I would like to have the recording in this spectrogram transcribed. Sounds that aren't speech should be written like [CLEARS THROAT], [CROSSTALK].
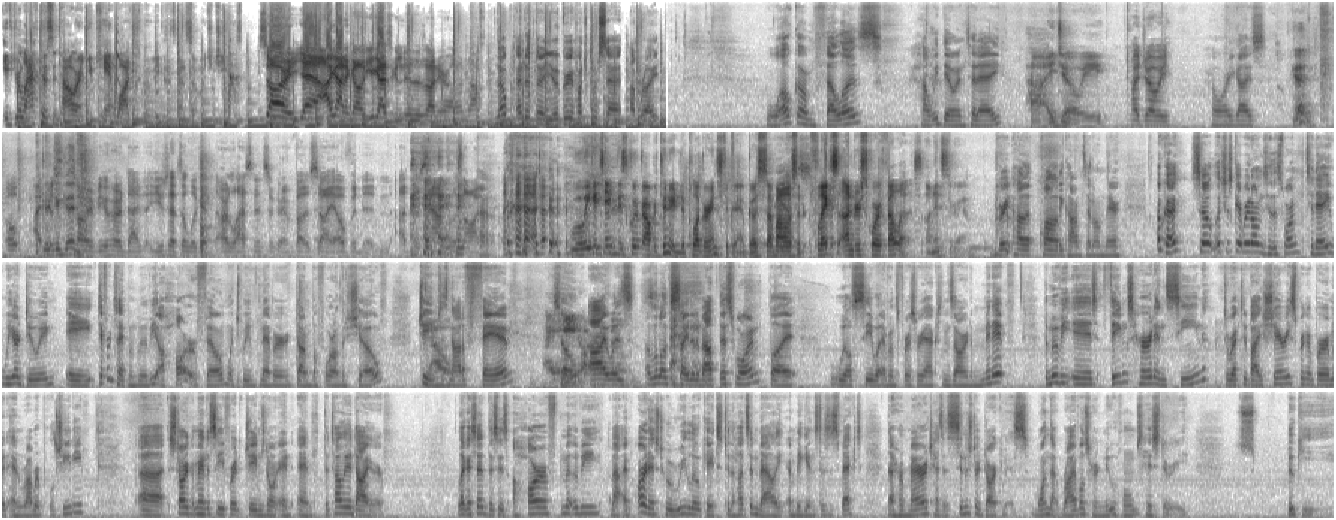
if you're lactose intolerant, you can't watch this movie because it's got so much cheese. Sorry, yeah, I gotta go. You guys can do this on your own. No. Nope, end it there. You agree 100%. I'm right. Welcome, fellas. How we doing today? Hi, Joey. Hi, Joey. How are you guys? Good. Oh, I Good, just good, good. sorry if you heard that. You just have to look at our last Instagram post, so I opened it and uh, the sound was on. [LAUGHS] Well, we could take this quick opportunity to plug our Instagram. Go sub follow us at flix underscore fellas on Instagram. Great quality content on there. Okay, so let's just get right on into this one. Today we are doing a different type of movie, a horror film, which we've never done before on the show. James is not a fan, I so hate horror I was films. a little excited about this one, but we'll see what everyone's first reactions are in a minute. The movie is Things Heard and Seen, directed by Shari Springer Berman and Robert Pulcini, uh, starring Amanda Seyfried, James Norton, and Natalia Dyer. Like I said, this is a horror movie about an artist who relocates to the Hudson Valley and begins to suspect that her marriage has a sinister darkness, one that rivals her new home's history. Spooky.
